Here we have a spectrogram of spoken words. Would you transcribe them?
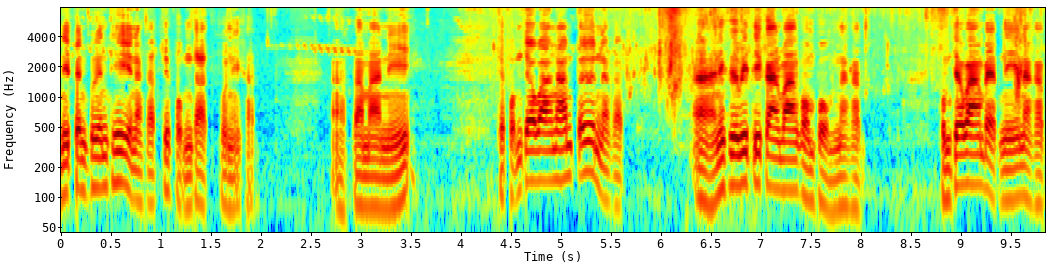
นี่เป็นพื้นที่นะครับ ที่ผมดักตัวนี้ครับอ่าประมาณนี้ แต่ผมจะวางน้ำตื้นนะครับ อ่านี่คือวิธีการวางของผมนะครับ ผมจะวางแบบนี้นะครับ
